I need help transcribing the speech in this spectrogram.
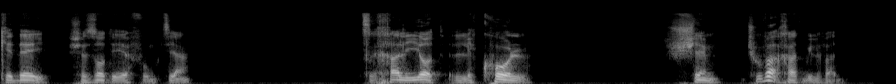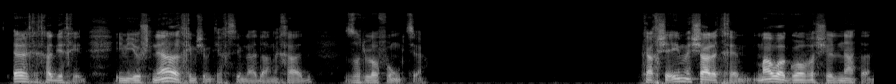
כדי שזאת תהיה פונקציה, צריכה להיות לכל שם תשובה אחת בלבד. ערך אחד יחיד. אם יהיו שני ערכים שמתייחסים לאדם אחד, זאת לא פונקציה. כך שאם אשאל אתכם, מהו הגובה של נתן?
